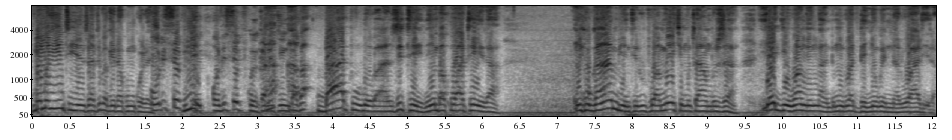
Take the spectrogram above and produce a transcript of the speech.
bamanyi nti yenze ate bagenda kunkola ki? Ni- oli safe kwenkana Ah, kinga aba- baatuulo banzite nembakwata nkugambye nti lutwame ekimutambuza yajja ewange nga ndi mulwadde nnyo bwe nalwalira.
